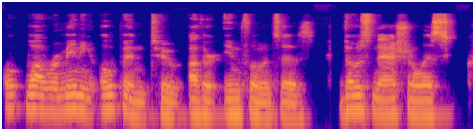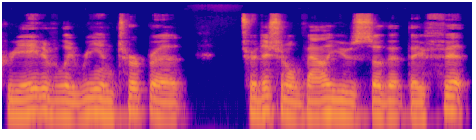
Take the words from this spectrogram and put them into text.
while remaining open to other influences. Those nationalists creatively reinterpret traditional values so that they fit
